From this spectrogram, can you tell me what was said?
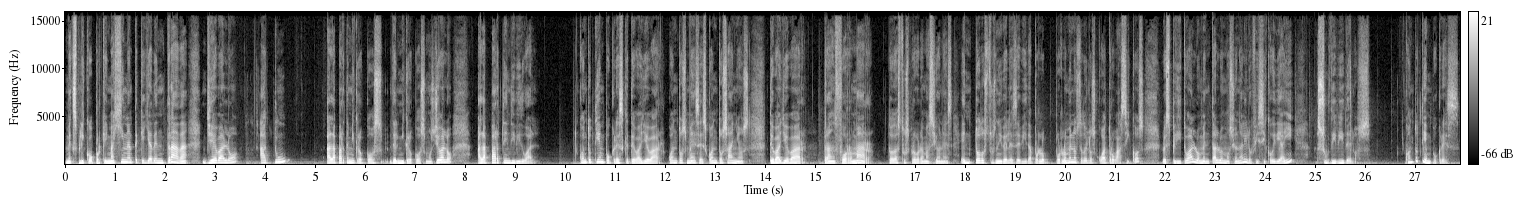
Me explicó, porque imagínate que ya de entrada llévalo a tú, a la parte del microcosmos, llévalo a la parte individual. ¿Cuánto tiempo crees que te va a llevar? ¿Cuántos meses? ¿Cuántos años te va a llevar transformar todas tus programaciones en todos tus niveles de vida? Por lo, por lo menos te doy los cuatro básicos, lo espiritual, lo mental, lo emocional y lo físico. Y de ahí subdivídelos. ¿Cuánto tiempo crees?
